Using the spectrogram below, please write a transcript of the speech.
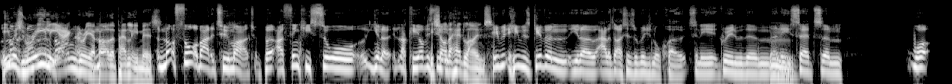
He Not- was not- really not- angry about not- the penalty miss. not thought about it too much, but I think he saw, you know, like he He obviously saw the headlines. He he was given, you know, Allardyce's original quotes, and he agreed with them, and he said some what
